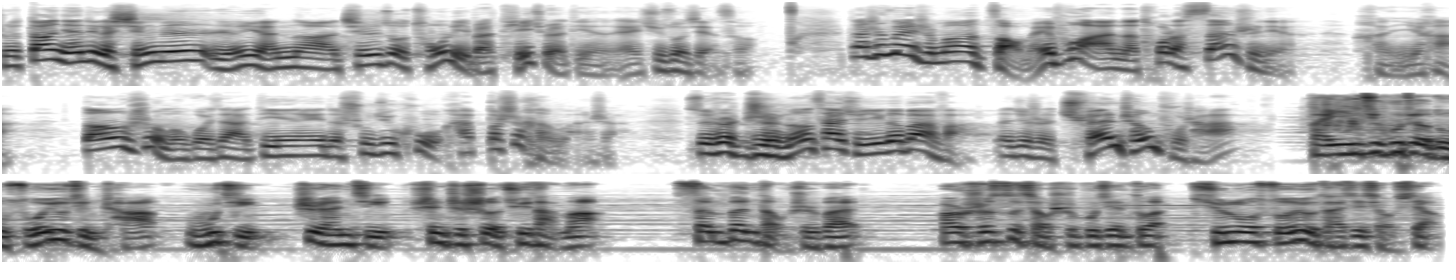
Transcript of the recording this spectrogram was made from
说当年这个刑侦人员呢，其实就从里边提取了 DNA 去做检测，但是为什么早没破案呢？拖了三十年，很遗憾，当时我们国家 DNA 的数据库还不是很完善，所以说只能采取一个办法，那就是全程普查。白银几乎调动所有警察、武警、治安警，甚至社区大妈，三班倒值班。二十四小时不间断巡逻所有大街小巷，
